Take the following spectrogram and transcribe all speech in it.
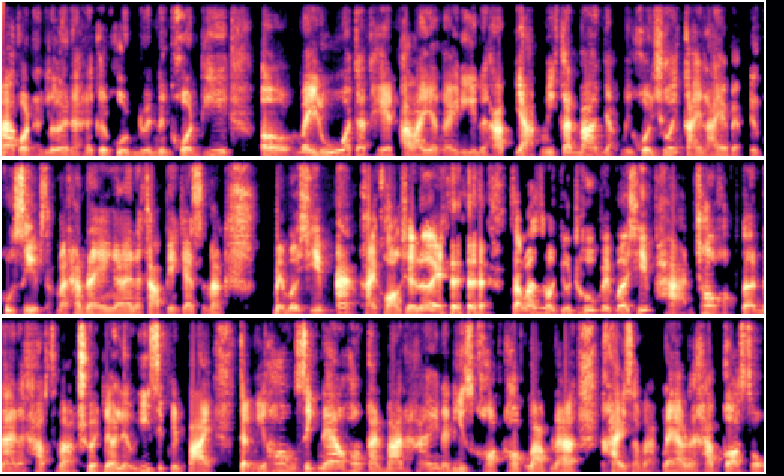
มากกว่านั้นเลยนะถ้าเกิดคุณเป็นหนึ่งคนที่เอ่อไม่รู้ว่าจะเทรดอะไรยังไงดีนะครับ อยากมีการบ้านอยากมีคนช่วยไกด์ไลน์แบบ Exclusive สามารถทำได้ง่ายๆนะครับ เพียงแค่สมัคร Membership อะขายของเฉยเลย สามารถสมัคร YouTube Membership ผ่านช่องของเติร์นได้นะครับ สมัครเทรดได้เร็ว 20 ขึ้นไปจะมีห้อง Signal ห้องการบ้านให้ใน Discord ห้องลับนะ ใครสมัครแล้วนะครับ ก็ส่ง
